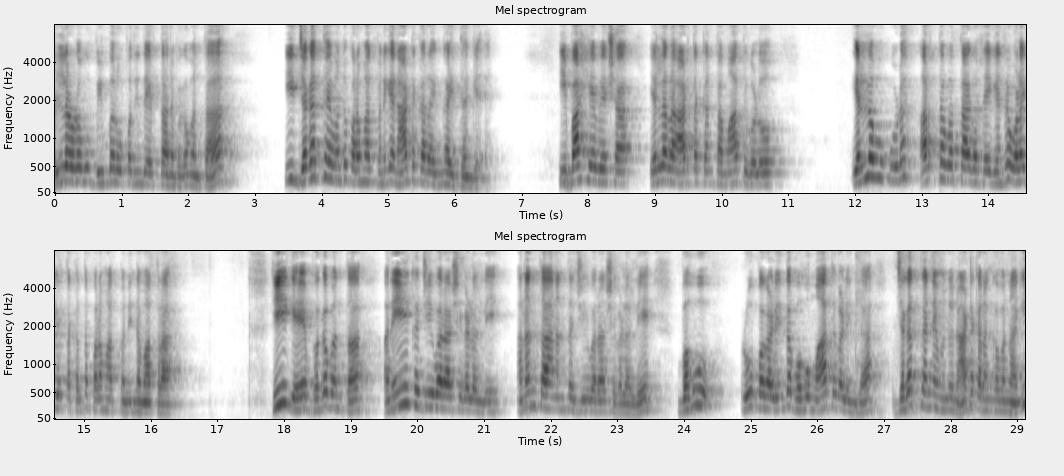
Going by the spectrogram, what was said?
ಎಲ್ಲರೊಳಗೂ ಬಿಂಬರೂಪದಿಂದ ಇರ್ತಾನೆ ಭಗವಂತ. ಈ ಜಗತ್ತೇ ಒಂದು ಪರಮಾತ್ಮನಿಗೆ ನಾಟಕ ರಂಗ ಇದ್ದಂಗೆ. ಈ ಬಾಹ್ಯ ವೇಷ, ಎಲ್ಲರ ಆಡ್ತಕ್ಕಂಥ ಮಾತುಗಳು, ಎಲ್ಲವೂ ಕೂಡ ಅರ್ಥವತ್ತಾಗೋದು ಹೇಗೆ ಅಂದರೆ ಒಳಗಿರ್ತಕ್ಕಂಥ ಪರಮಾತ್ಮನಿಂದ ಮಾತ್ರ. ಹೀಗೆ ಭಗವಂತ ಅನೇಕ ಜೀವರಾಶಿಗಳಲ್ಲಿ ಅನಂತ ಅನಂತ ಜೀವರಾಶಿಗಳಲ್ಲಿ ಬಹು ರೂಪಗಳಿಂದ, ಬಹು ಮಾತುಗಳಿಂದ ಜಗತ್ತನ್ನೇ ಒಂದು ನಾಟಕ ರಂಗವನ್ನಾಗಿ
